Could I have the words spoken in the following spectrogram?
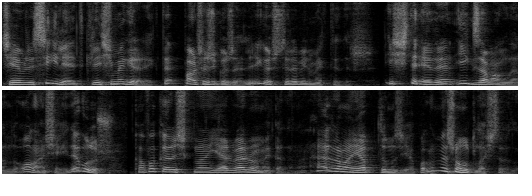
çevresi ile etkileşime girerek de parçacık özelliği gösterebilmektedir. İşte evrenin ilk zamanlarında olan şey de budur. Kafa karışıklığına yer vermemek adına her zaman yaptığımızı yapalım ve somutlaştıralım.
